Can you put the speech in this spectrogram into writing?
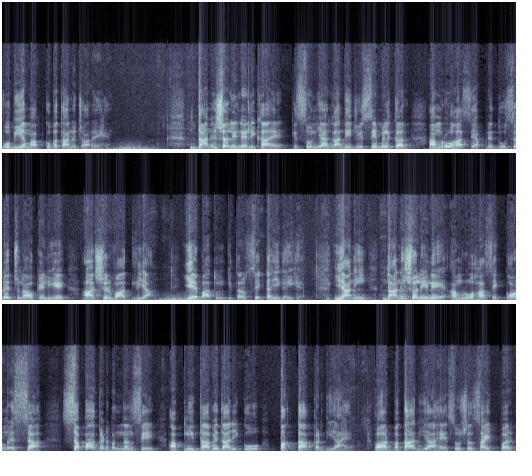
वो भी हम आपको बताने जा रहे हैं। दानिश अली ने लिखा है कि सोनिया गांधी जी से मिलकर अमरोहा से अपने दूसरे चुनाव के लिए आशीर्वाद लिया। ये बात उनकी तरफ़ से कही गई है। यानी दानिश अली ने अमरोहा से कांग्रेस सा सपा गठबंधन से अपनी दावेदारी को पक्का कर दिया है। और बता दिया है सोशल साइट पर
